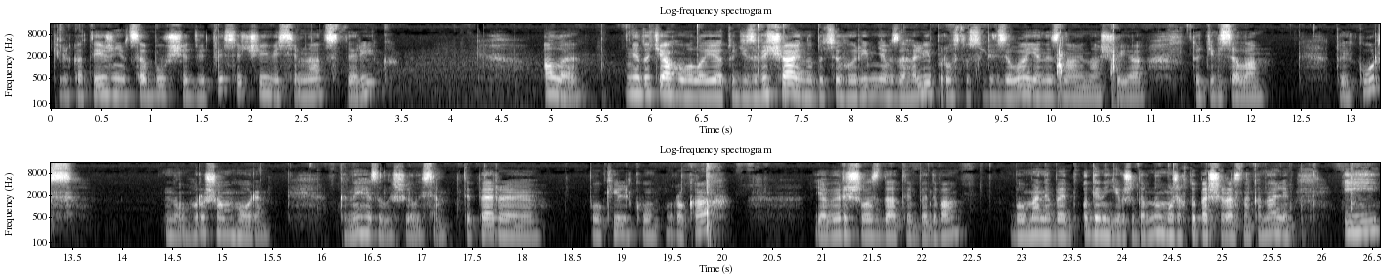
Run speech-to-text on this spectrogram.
Кілька тижнів. Це був ще 2018 рік. Але не дотягувала я тоді, звичайно, до цього рівня взагалі. Просто собі взяла. Я не знаю, на що я тоді взяла той курс. Ну, грошам горе. Книги залишилися. Тепер е, по кільку роках я вирішила здати Б2, бо в мене Б1 є вже давно, може хто перший раз на каналі. І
